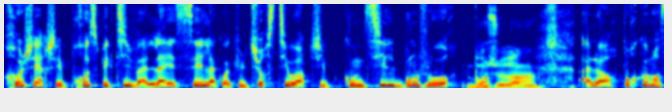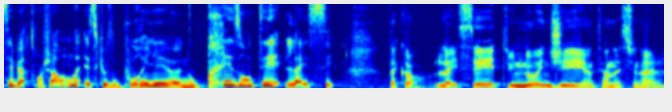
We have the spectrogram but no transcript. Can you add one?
recherche et prospective à l'ASC, l'Aquaculture Stewardship Council. Bonjour. Bonjour. Alors, pour commencer, Bertrand Charon, est-ce que vous pourriez euh, nous présenter l'ASC D'accord. L'ASC est une ONG internationale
